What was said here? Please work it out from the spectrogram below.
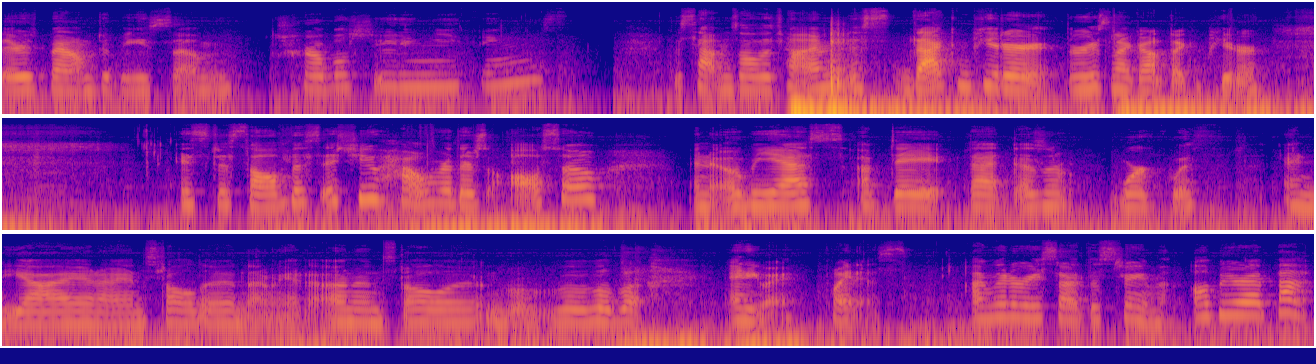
there's bound to be some troubleshooting things. This happens all the time. This that computer, the reason I got that computer is to solve this issue. However, there's also an OBS update that doesn't work with NDI, and I installed it, and then we had to uninstall it, and blah blah blah. blah. Anyway, point is, I'm gonna restart the stream. I'll be right back.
